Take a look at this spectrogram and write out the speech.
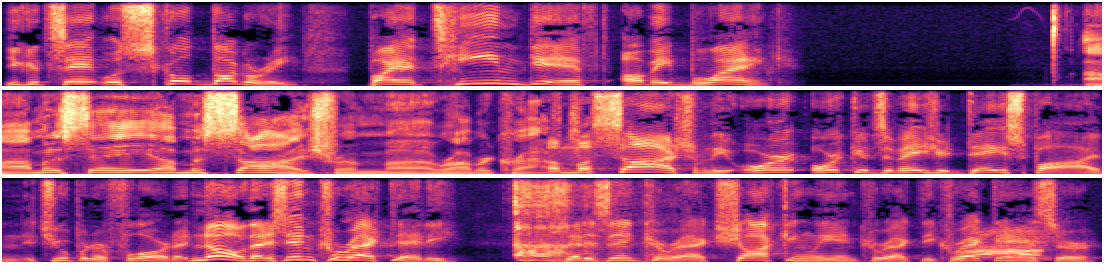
You could say it was skullduggery by a team gift of a blank. Uh, I'm going to say a massage from uh, Robert Kraft. A massage from the or- Orchids of Asia Day Spa in Jupiter, Florida. No, that is incorrect, Eddie. That is incorrect. Shockingly incorrect. The correct answer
